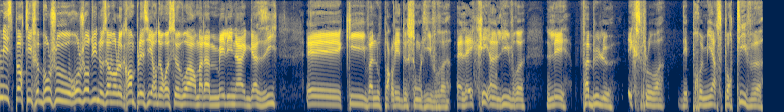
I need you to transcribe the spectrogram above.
Amis sportifs, bonjour. Aujourd'hui, nous avons le grand plaisir de recevoir Madame Mélina Gazi et qui va nous parler de son livre. Elle a écrit un livre, Les fabuleux exploits des premières sportives.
